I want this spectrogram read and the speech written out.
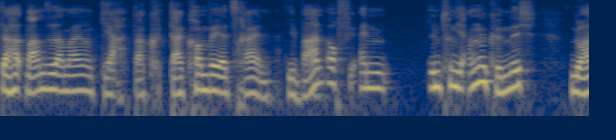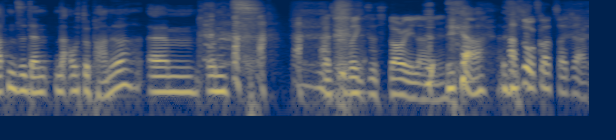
da hat, waren sie der Meinung, ja, da, da kommen wir jetzt rein. Die waren auch für einen im Turnier angekündigt, nur hatten sie dann eine Autopanne ähm, und. Das ist übrigens eine Storyline. Ja. Ach so, Gott sei Dank.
